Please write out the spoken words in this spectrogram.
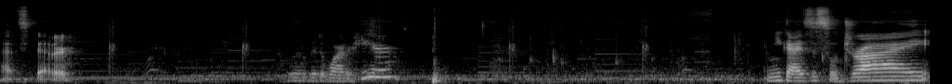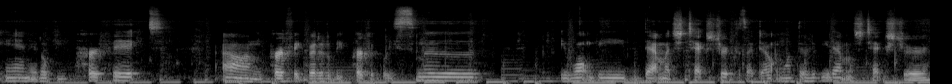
that's better. A little bit of water here. And you guys, this will dry and it'll be perfect. Um, perfect, but it'll be perfectly smooth. It won't be that much texture because I don't want there to be that much texture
